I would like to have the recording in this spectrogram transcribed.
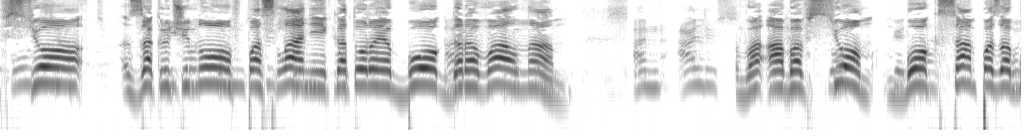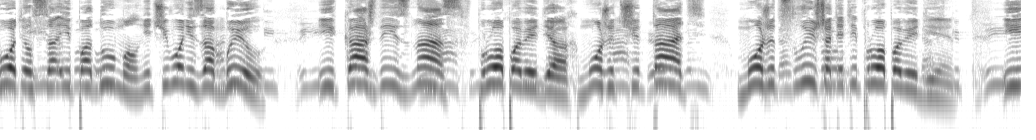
все заключено в послании, которое Бог даровал нам. Во, обо всем Бог сам позаботился и подумал, ничего не забыл. И каждый из нас в проповедях может читать может слышать эти проповеди. И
